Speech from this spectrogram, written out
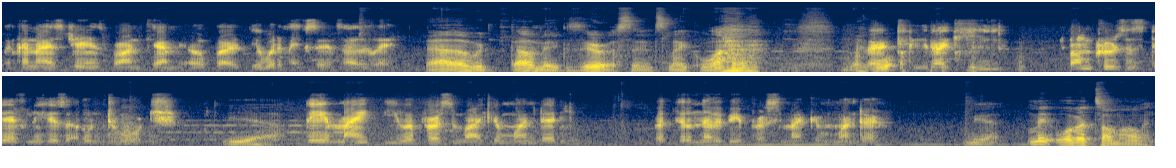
like a nice James Bond cameo, but it wouldn't make sense either way. Yeah, that would that would make zero sense. Like, why? Like, Like, like he, Tom Cruise is definitely his own torch. yeah. There might be a person like him one day, but there'll never be a person like him one day. Yeah. I mean, what about Tom Holland?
